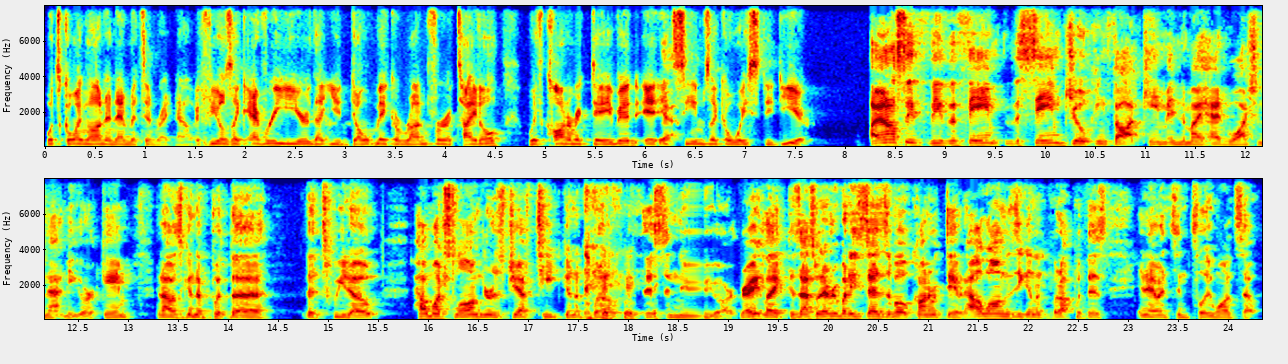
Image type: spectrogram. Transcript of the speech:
what's going on in Edmonton right now. It feels like every year that you don't make a run for a title with Connor McDavid, it, Yeah. it seems like a wasted year. I honestly the the same the same joking thought came into my head watching that New York game, and I was gonna put the the tweet out. How much longer is Jeff Teat gonna put up with this in New York, right? Like, because that's what everybody says about Connor McDavid. How long is he gonna put up with this in Edmonton until he wants out?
